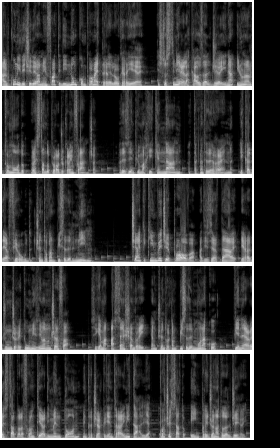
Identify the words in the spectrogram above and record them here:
Alcuni decideranno infatti di non compromettere le loro carriere e sostenere la causa algerina in un altro modo, restando però a giocare in Francia, ad esempio Mahi Kennan, attaccante del Rennes, e Kader Firoud, centrocampista del Nîmes. C'è anche chi invece prova a disertare e raggiungere Tunisi, ma non ce la fa. Si chiama Hassan Chabri, è un centrocampista del Monaco, viene arrestato alla frontiera di Menton mentre cerca di entrare in Italia, processato e imprigionato da Algeri.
